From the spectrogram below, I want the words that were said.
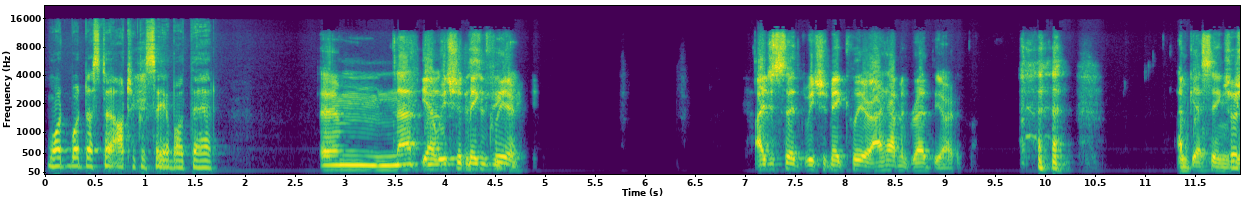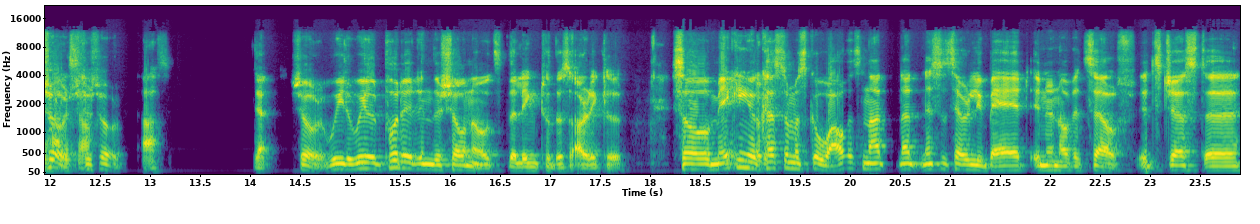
What, what does the article say about that? Um, not, yeah, not we should make clear. I just said we should make clear I haven't read the article. I'm guessing. Sure, sure, sure, sure. Awesome. Yeah. Sure. We'll, we'll put it in the show notes, the link to this article. So making your okay. customers go wow is not, not necessarily bad in and of itself. It's just uh,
